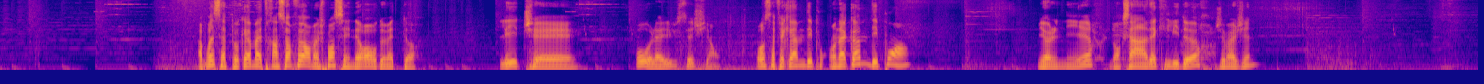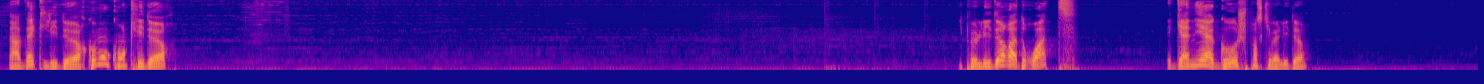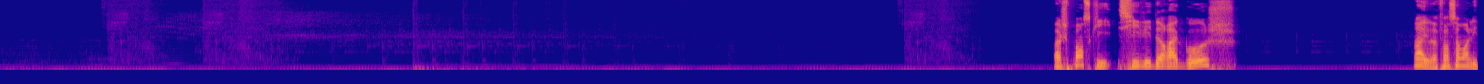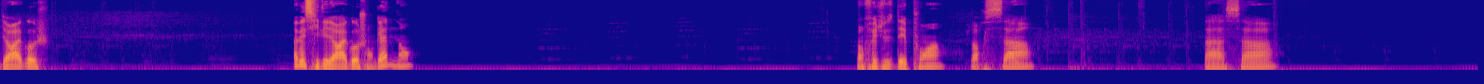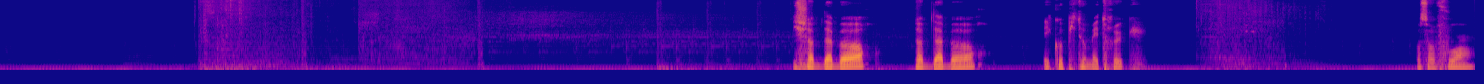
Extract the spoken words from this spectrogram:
Après, ça peut quand même être un surfeur, mais je pense que c'est une erreur de mettre Thor. Leche. Oh, là, c'est chiant. Bon, ça fait quand même des points. On a quand même des points. Hein. Mjolnir. Donc, c'est un deck leader, j'imagine. C'est un deck leader. Comment on compte leader? leader à droite et gagner à gauche. Je pense qu'il va leader. Je pense qu'il s'il leader à gauche... Non, il va forcément leader à gauche. Ah mais s'il leader à gauche, on gagne, non? On fait juste des points. Genre ça. Ça, ça. Bishop d'abord. Top d'abord. Et copie tous mes trucs. On s'en fout, hein.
